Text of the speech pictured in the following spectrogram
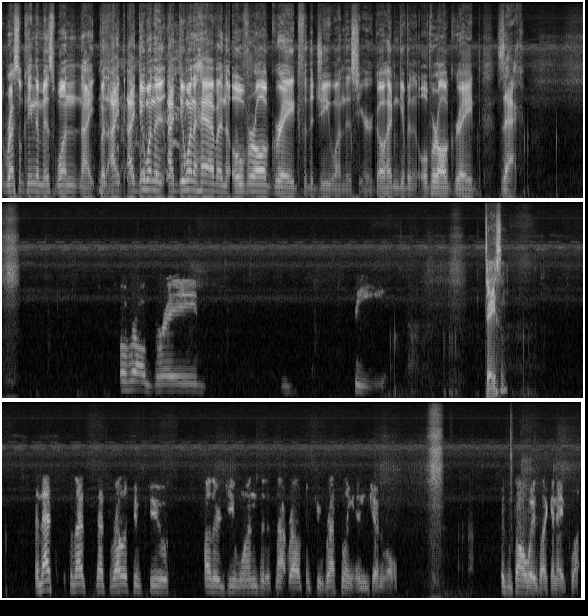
Wrestle Kingdom is one night, but I, I do want to I do want to have an overall grade for the G1 this year. Go ahead and give it an overall grade, Zach. Overall grade B, Jason. and that's so that's that's relative to other G1s, and it's not relative to wrestling in general. Because it's always like an A plus.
